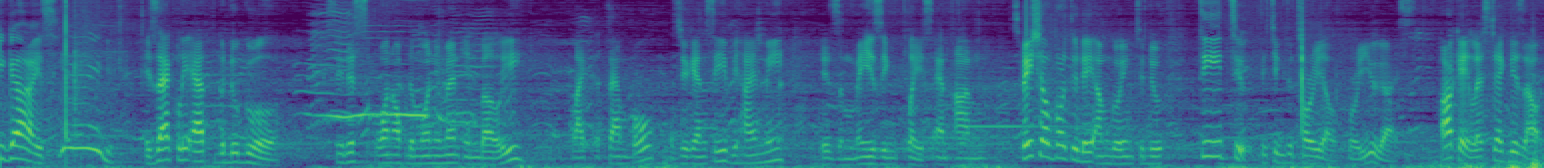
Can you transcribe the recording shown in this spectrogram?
Bali, guys. Yay! Exactly at Bedugul. See, this one of the monument in Bali, like a temple. As you can see behind me, it's amazing place. And I'm special for today. I'm going to do T2 teaching tutorial for you guys. Okay, let's check this out.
